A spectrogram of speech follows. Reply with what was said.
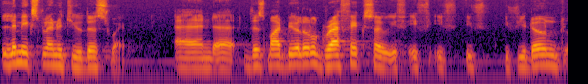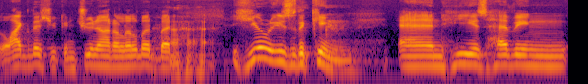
Let me explain it to you this way. And uh, this might be a little graphic, so if, if, if, if, if you don't like this, you can tune out a little bit. But here is the king, and he is having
